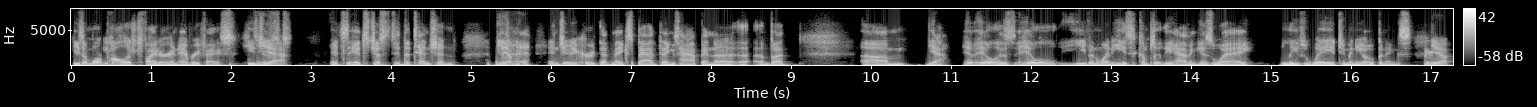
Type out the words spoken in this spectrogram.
he's a more polished fighter in every phase. He's just Yeah. it's it's just the tension Yep. in Jimmy Crute that makes bad things happen. Uh, uh, but um, yeah, Hill, is Hill even when he's completely having his way leaves way too many openings. Yep.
